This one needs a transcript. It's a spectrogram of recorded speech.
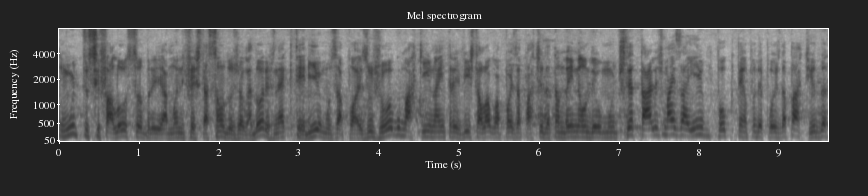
muito se falou sobre a manifestação dos jogadores, né, que teríamos após o jogo. Marquinho, na entrevista logo após a partida, também não deu muitos detalhes, mas aí, um pouco tempo depois da partida,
